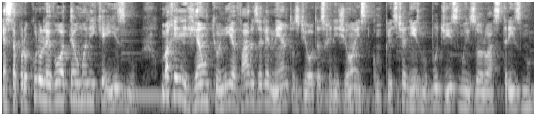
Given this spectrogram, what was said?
Essa procura o levou até o maniqueísmo, uma religião que unia vários elementos de outras religiões, como cristianismo, budismo e zoroastrismo.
